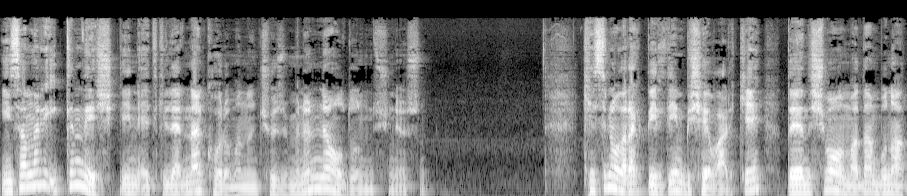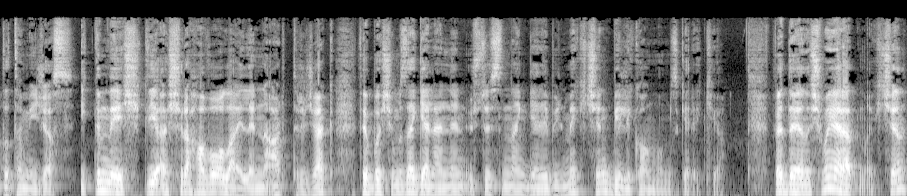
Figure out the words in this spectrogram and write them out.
İnsanları iklim değişikliğinin etkilerinden korumanın çözümünün ne olduğunu düşünüyorsun? Kesin olarak bildiğim bir şey var ki dayanışma olmadan bunu atlatamayacağız. İklim değişikliği aşırı hava olaylarını arttıracak ve başımıza gelenlerin üstesinden gelebilmek için birlik olmamız gerekiyor. Ve dayanışma yaratmak için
